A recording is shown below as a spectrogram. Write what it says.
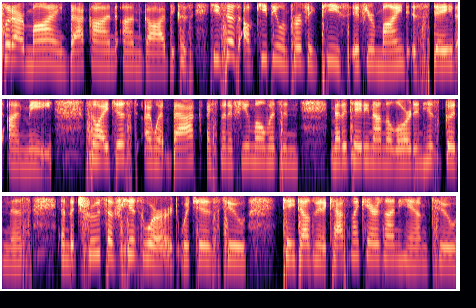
put our mind back on on God because He says, "I'll keep you in perfect peace if your mind is stayed on Me." So I just I went back. I spent a few moments in meditating on the Lord and His goodness and the truth of His Word, which is to He tells me to cast my cares on Him, to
